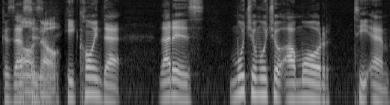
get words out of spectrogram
because that's Oh, his, no. he coined that. That is mucho mucho amor TM.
